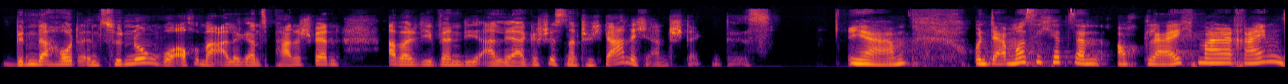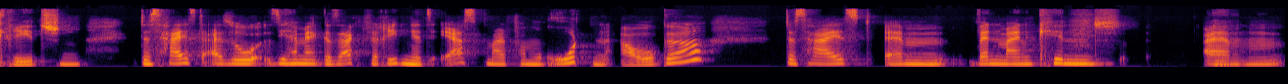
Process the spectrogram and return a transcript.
Bindehautentzündung, wo auch immer alle ganz panisch werden, aber die, wenn die allergisch ist, natürlich gar nicht ansteckend ist. Ja, und da muss ich jetzt dann auch gleich mal reingrätschen. Das heißt also, Sie haben ja gesagt, wir reden jetzt erstmal vom roten Auge. Das heißt, ähm, wenn mein Kind ähm,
